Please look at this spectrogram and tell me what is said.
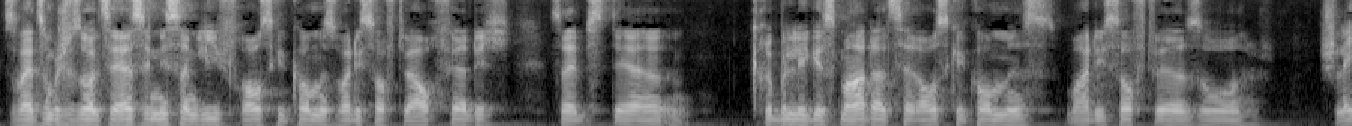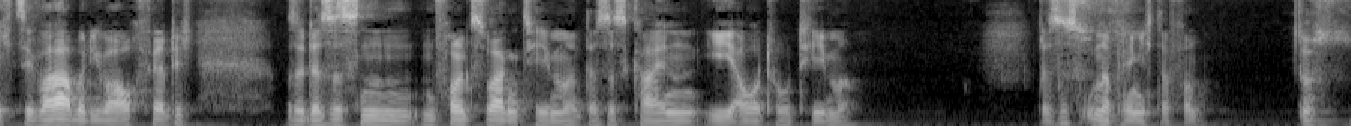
Es war ja zum Beispiel so, als der erste Nissan Leaf rausgekommen ist, war die Software auch fertig. Selbst der krübbelige Smart, als der rausgekommen ist, war die Software so schlecht sie war, aber die war auch fertig. Also das ist ein, ein Volkswagen-Thema. Das ist kein E-Auto-Thema. Das ist unabhängig davon. Das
